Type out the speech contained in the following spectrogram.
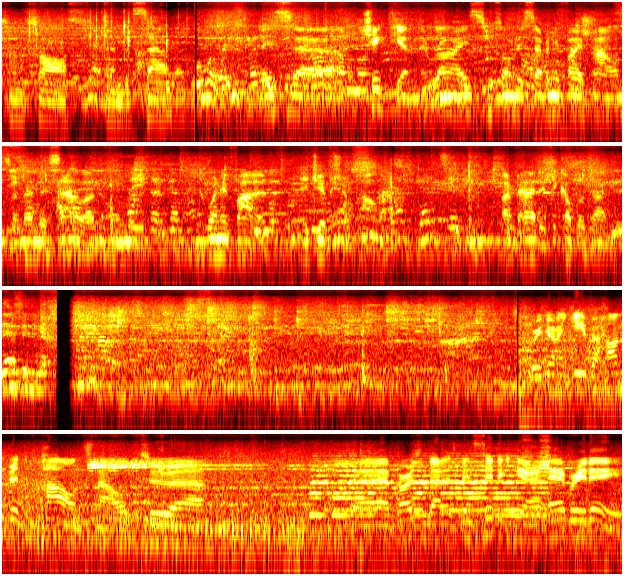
some sauce, and the salad. This uh, chicken and rice was only 75 pounds, and then the salad only 25 Egyptian pounds. I've had it a couple of times. We're gonna give a hundred pounds now to uh, a person that has been sitting here every day.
